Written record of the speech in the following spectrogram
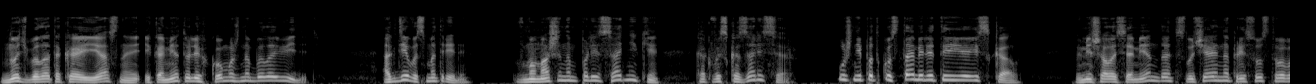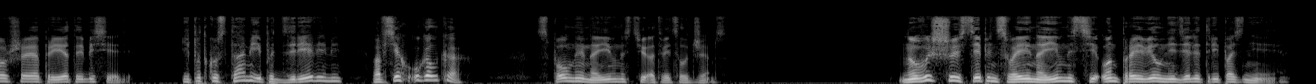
Ночь была такая ясная, и комету легко можно было видеть. А где вы смотрели?» «В мамашином полисаднике, как вы сказали, сэр». «Уж не под кустами ли ты ее искал?» Вмешалась Аменда, случайно присутствовавшая при этой беседе. «И под кустами, и под деревьями, во всех уголках», — с полной наивностью ответил Джемс. Но высшую степень своей наивности он проявил недели три позднее.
